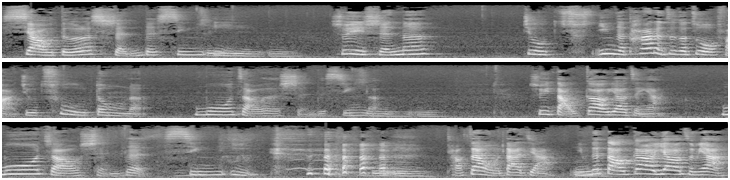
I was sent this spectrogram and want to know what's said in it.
晓得了神的心心意，嗯所以神呢，就因着他的这个做法，就触动了，摸着了神的心了。嗯嗯所以祷告要怎样？摸着神的心意。挑战我们大家，你们的祷告要怎么样？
